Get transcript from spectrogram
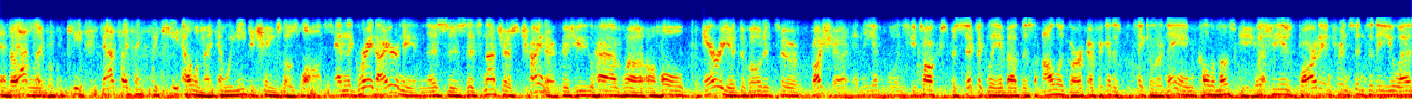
And that's, I think, the key. That's, I think, the key element, and we need to change those laws. And the great irony in this is it's not just China, because you have a, a whole area devoted to Russia and the influence. You talk specifically about this oligarch, I forget his particular name, Kolomoisky. which he is barred entrance into the U.S.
